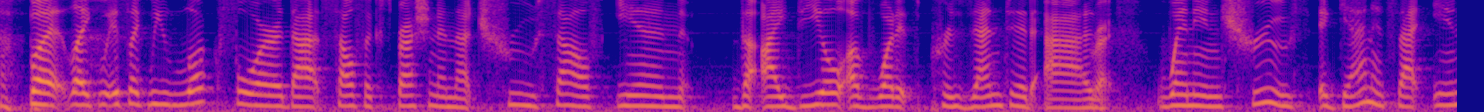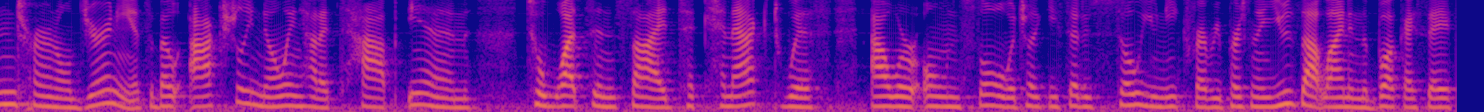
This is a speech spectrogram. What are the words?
but like, it's like we look for that self expression and that true self in the ideal of what it's presented as Right. when in truth again it's that internal journey it's about actually knowing how to tap in to what's inside to connect with our own soul which like you said is so unique for every person i use that line in the book i say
